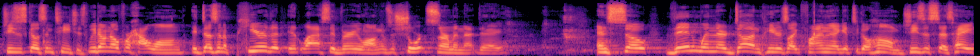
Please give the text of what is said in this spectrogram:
Jesus goes and teaches. We don't know for how long. It doesn't appear that it lasted very long. It was a short sermon that day. And so then when they're done, Peter's like, finally, I get to go home. Jesus says, hey,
